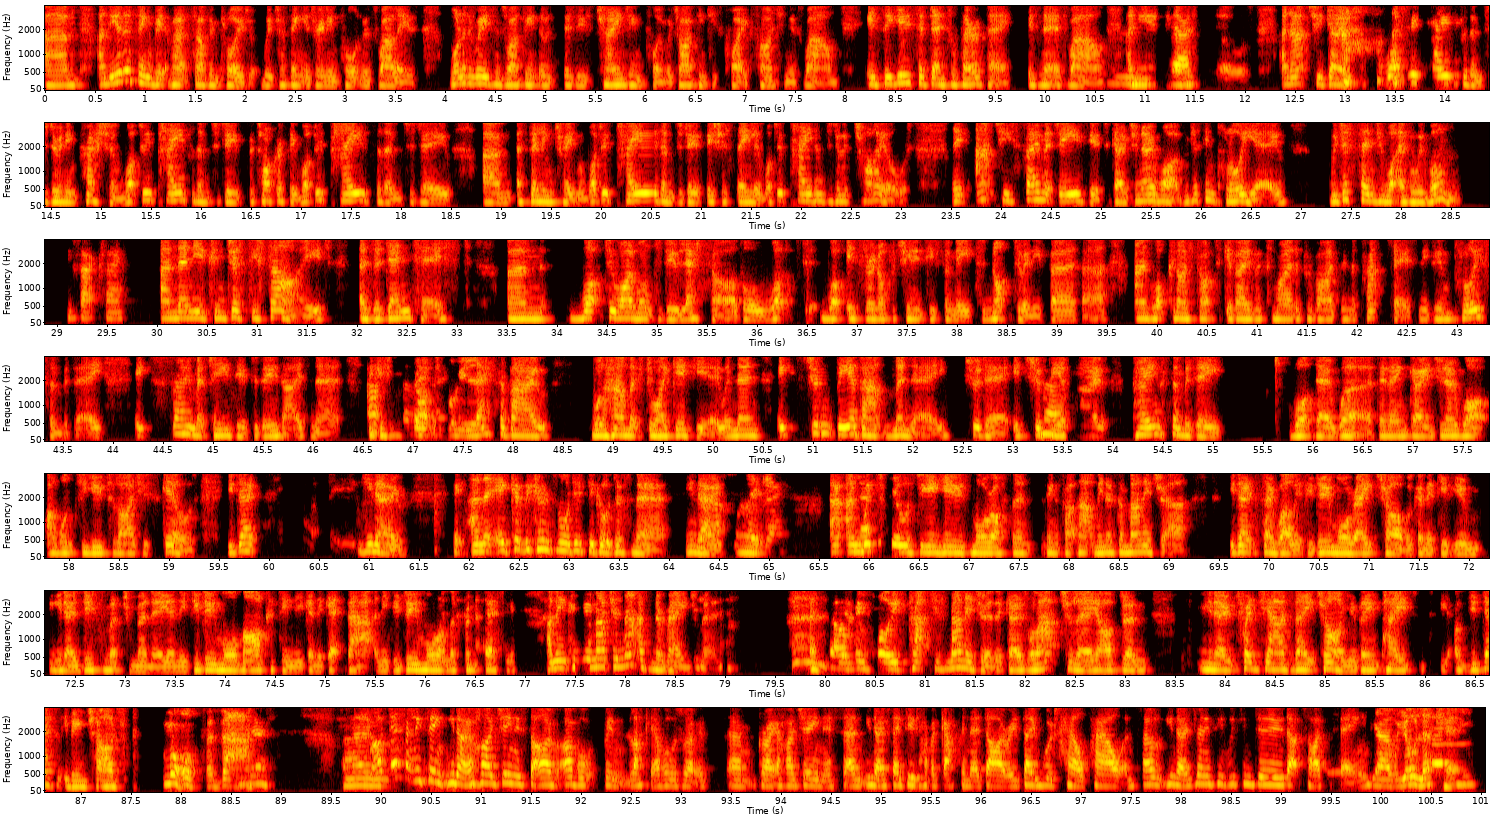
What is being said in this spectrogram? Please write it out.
Um, and the other thing about self-employed, which I think is really important as well, is one of the reasons why I think there's, there's this changing point, which I think is quite exciting as well, is the use of dental therapy, isn't it, as well? and using yeah. other skills, and actually going, what do we pay for them to do an impression? What do we pay for them to do photography? What do we pay for them to do um, a filling treatment? What do we pay them to do a fissure sealing? What do we pay them to do a child? And it's actually so much easier to go, do you know what? If we just employ you, we just send you whatever we want exactly and then you can just decide as a dentist um, what do I want to do less of, or what what is there an opportunity for me to not do any further, and what can I start to give over to my other providers in the practice? And if you employ somebody, it's so much easier to do that, isn't it? Because you start to worry less about well, how much do I give you? And then it shouldn't be about money, should it? It should be about paying somebody what they're worth and then going, do you know what? I want to utilize your skills. You don't, you know, and it, it becomes more difficult, doesn't it? You know, yeah it's like, absolutely and Yeah. which skills do you use more often things like that? I mean, as a manager, you don't say, well, if you do more HR, we're going to give you, you know, this much money. And if you do more marketing, you're going to get that. And if you do more on the front desk, I mean, can you imagine that as an arrangement? a self-employed practice manager that goes, well, actually, I've done, you know, 20 hours of HR. You're being paid. You're definitely being charged more for that. Yes. Um, I definitely think you know hygienists that I've I've been lucky. I've always worked with um, great hygienists, and you know if they did have a gap in their diary, they would help out. And so you know, is there anything we can do? That type of thing. Yeah, well, you're lucky. Um,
